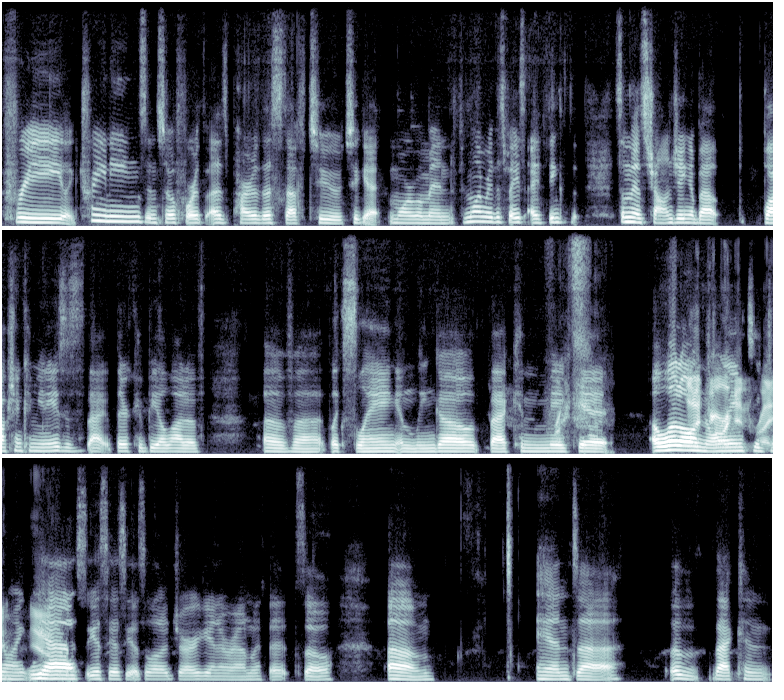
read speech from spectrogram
free like trainings and so forth as part of this stuff to to get more women familiar with the space. I think something that's challenging about blockchain communities is that there could be a lot of of uh, like slang and lingo that can make right. it a little a annoying jargon, to right. join. Yeah. Yes, yes, yes, yes. A lot of jargon around with it. So, um, and uh, uh that can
